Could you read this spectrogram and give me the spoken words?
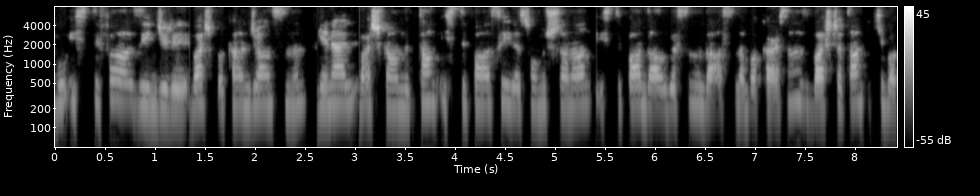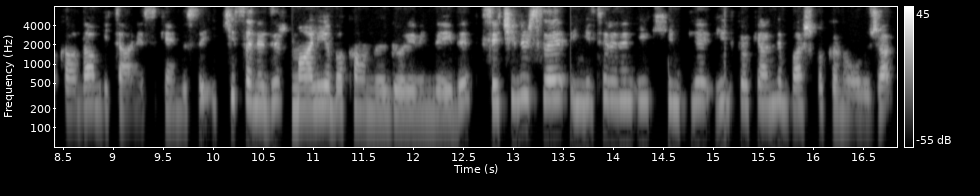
Bu istifa zinciri Başbakan Johnson'ın genel başkanlıktan istifasıyla sonuçlanan istifa dalgasını da aslına bakarsanız başlatan iki bakandan bir tanesi kendisi. İki senedir Maliye Bakanlığı görevindeydi. Seçilirse İngiltere'nin ilk Hintli, Hint kökenli başbakanı olacak.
